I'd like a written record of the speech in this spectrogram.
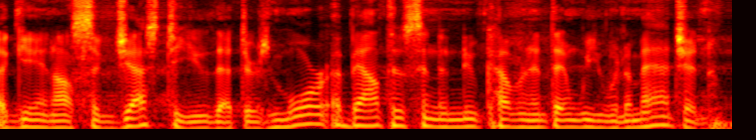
Again, I'll suggest to you that there's more about this in the new covenant than we would imagine.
